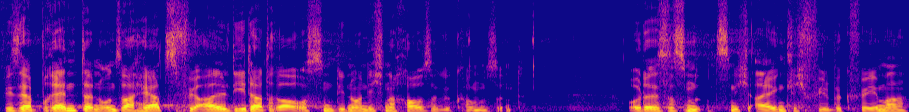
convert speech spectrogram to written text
Wie sehr brennt denn unser Herz für all die da draußen, die noch nicht nach Hause gekommen sind? Oder ist es uns nicht eigentlich viel bequemer,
